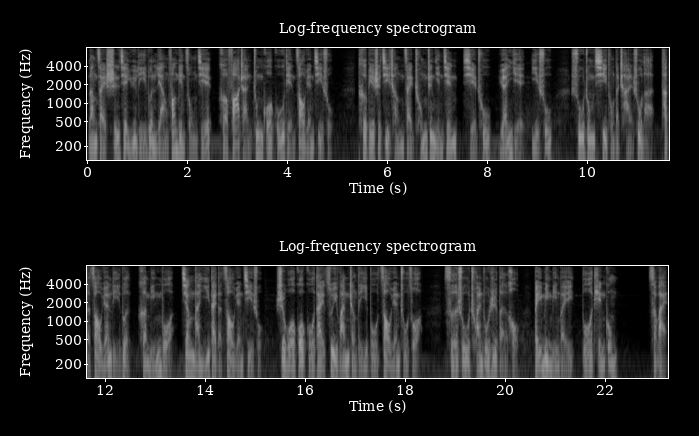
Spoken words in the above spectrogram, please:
能在实践与理论两方面总结和发展中国古典造园技术，特别是继承在崇祯年间写出《原野》一书，书中系统地阐述了他的造园理论和明末江南一带的造园技术，是我国古代最完整的一部造园著作。此书传入日本后，被命名为《夺天工》。此外，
